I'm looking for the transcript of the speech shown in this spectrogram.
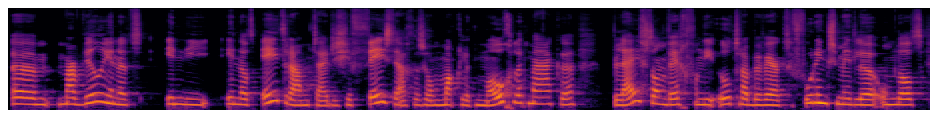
Um, maar wil je het in, die, in dat eetraam tijdens je feestdagen zo makkelijk mogelijk maken, blijf dan weg van die ultrabewerkte voedingsmiddelen, omdat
